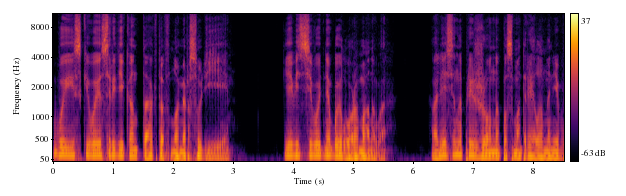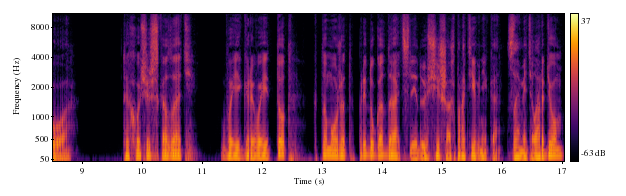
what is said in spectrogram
выискивая среди контактов номер судьи. Я ведь сегодня был у Романова. Олеся напряженно посмотрела на него. Ты хочешь сказать, выигрывает тот, кто может предугадать следующий шаг противника, заметил Артем,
